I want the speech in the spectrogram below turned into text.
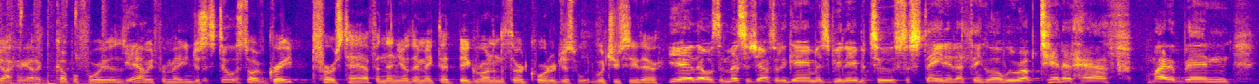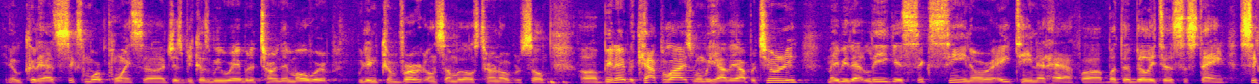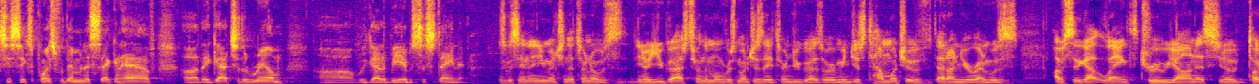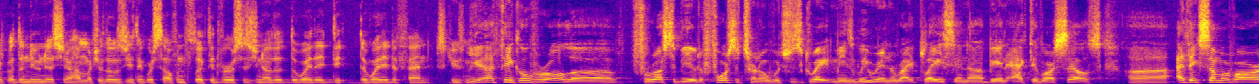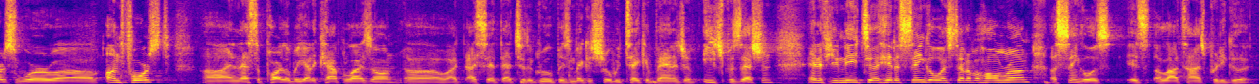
Jacque, I got a couple for you. As Yeah. we wait for Megan. Just Let's do it. Sort of great first half, and then you know they make that big run in the third quarter. Just what, what you see there. Yeah, that was the message after the game is being able to sustain it. I think uh, we were up 10 at half. Might have been, you know, we could have had six more points uh, just because we were able to turn them over. We didn't convert on some of those turnovers. So uh, being able to capitalize when we have the opportunity, maybe that league is 16 or 18 at half. Uh, but the ability to sustain 66 points for them in the second half. Uh, they got to the rim. Uh, we got to be able to sustain it. I was gonna say, and then you mentioned the turnovers. You know, you guys turned them over as much as they turned you guys over. I mean, just how much of that on your end was obviously they got length, Drew, Giannis. You know, talked about the newness. You know, how much of those do you think were self-inflicted versus you know the, the way they de- the way they defend? Excuse me. Yeah, I think overall, uh, for us to be able to force a turnover, which was great, means we were in the right place and uh, being active ourselves. Uh, I think some of ours were uh, unforced, uh, and that's the part that we got to capitalize on. Uh, I, I said that to the group is making sure we take advantage of each possession. And if you need to hit a single instead of a home run, a single is, is a lot of times pretty good.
